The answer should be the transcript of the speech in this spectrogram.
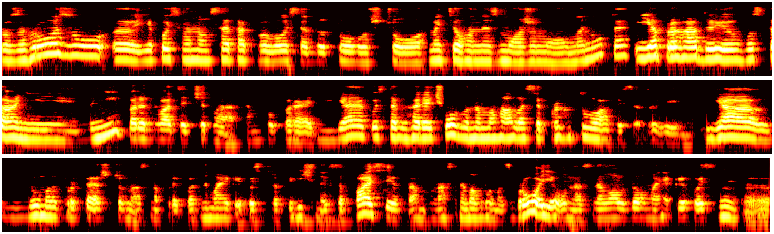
про загрозу, е, якось воно все так велося до того, що ми цього не зможемо оминути. І я пригадую в останні дні перед 24-м попередні, я якось так гарячково намагалася приготуватися до війни. Я думала про те, що в нас, наприклад, немає якихось стратегічних запасів. Там у нас немає вдома зброї, у нас немає вдома якихось. Е,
